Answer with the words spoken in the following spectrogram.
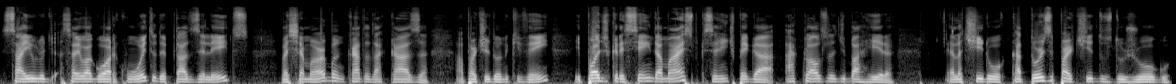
saiu, saiu agora com oito deputados eleitos, vai ser a maior bancada da casa a partir do ano que vem e pode crescer ainda mais, porque se a gente pegar a cláusula de barreira, ela tirou 14 partidos do jogo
